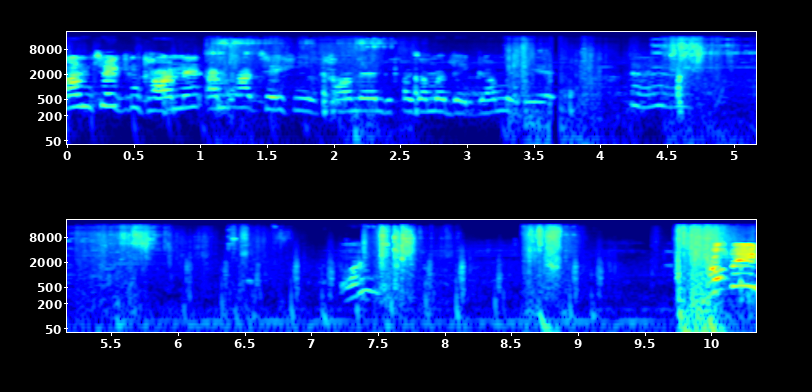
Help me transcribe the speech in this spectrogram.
I'm taking comment. I'm not taking a comment because I'm a big dumb idiot. What? Help me!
